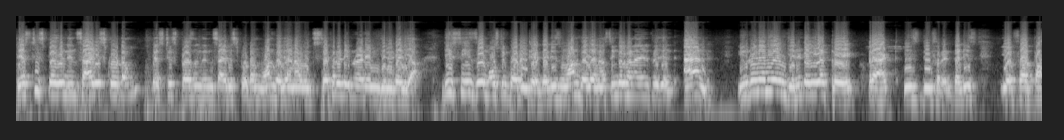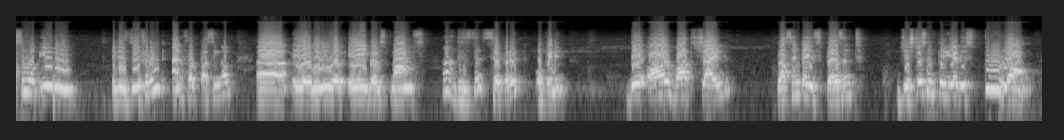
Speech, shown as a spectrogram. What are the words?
testis present inside scrotum, testis present inside scrotum, one vagina with separate urinary and genitalia. This is a most important trait. That is one vagina, single vagina is present and urinary and genitalia tract, tract is different. That is for passing of urine it is different and for passing of uh, release of egg or sperms uh, this is a separate opening. They all birth child placenta is present gestation period is too long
